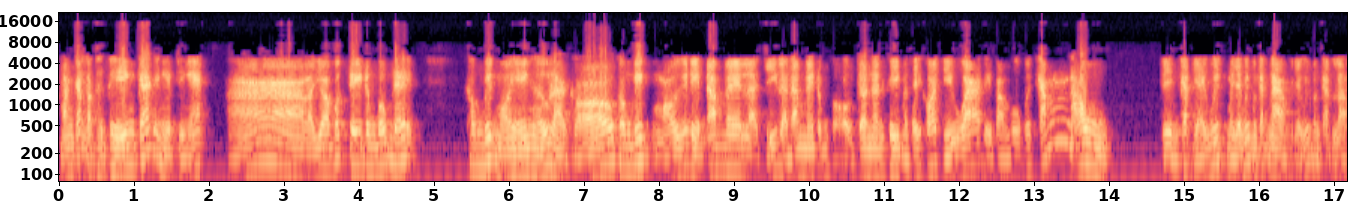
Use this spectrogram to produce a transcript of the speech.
Bằng cách là thực hiện các cái nghiệp thiện ác à là do bất tri trong bốn đế. Không biết mọi hiện hữu là khổ, không biết mọi cái niềm đam mê là chỉ là đam mê trong khổ. Cho nên khi mà thấy khó chịu quá thì phàm phu mới cắm đầu tìm cách giải quyết. Mà giải quyết bằng cách nào? Giải quyết bằng cách là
